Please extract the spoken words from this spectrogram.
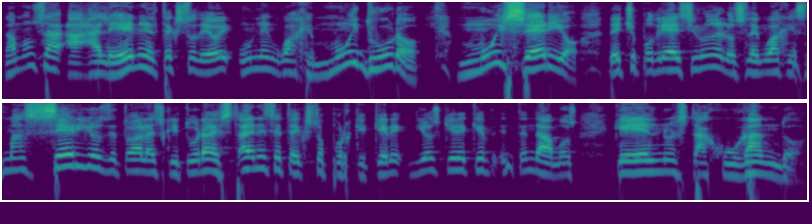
Vamos a, a, leer en el texto de hoy un lenguaje muy duro, muy serio. De hecho, podría decir uno de los lenguajes más serios de toda la escritura está en este texto porque quiere, Dios quiere que entendamos que Él no está jugando.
